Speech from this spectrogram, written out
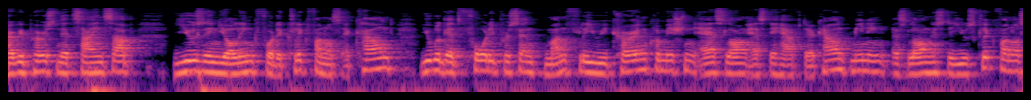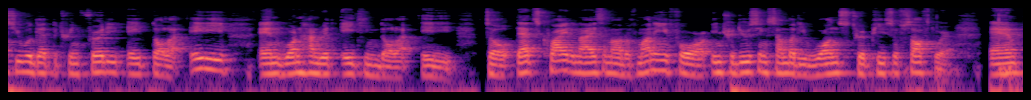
For every person that signs up using your link for the ClickFunnels account, you will get 40% monthly recurring commission as long as they have the account, meaning as long as they use ClickFunnels, you will get between $38.80 and $118.80. So that's quite a nice amount of money for introducing somebody once to a piece of software. And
